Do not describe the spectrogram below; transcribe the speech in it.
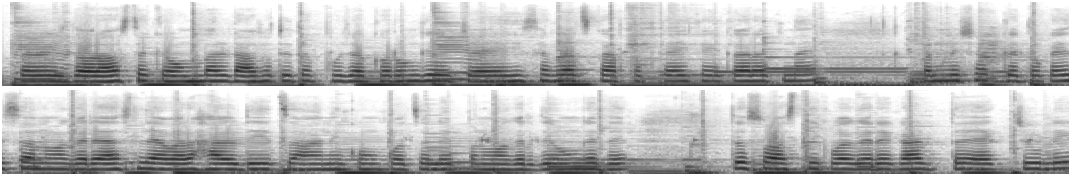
प्रवेशद्वार असतं किंवा उंबरठा असतो तिथं पूजा करून घ्यायची आहे हे सगळंच करतात काही काही करत नाही पण मी शक्यतो काही सण वगैरे असल्यावर हळदीचं आणि कुंकवाचं लेपन वगैरे देऊन घेते तर स्वास्तिक वगैरे काढते ॲक्च्युली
